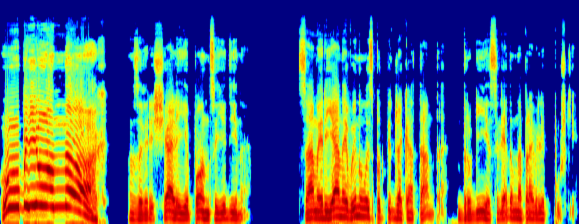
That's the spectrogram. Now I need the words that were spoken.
Убью нах!» Заверещали японцы едино. Самый рьяный вынул из-под пиджака Танта. Другие следом направили пушки.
